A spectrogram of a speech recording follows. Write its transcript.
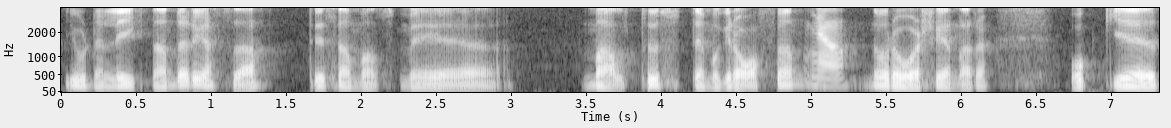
gjorde en liknande resa tillsammans med Malthus, demografen, Ja. några år senare. Och eh,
